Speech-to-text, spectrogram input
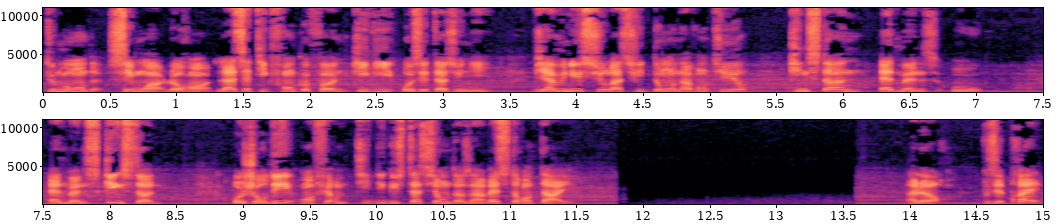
tout le monde, c'est moi, Laurent, l'asiatique francophone qui vit aux États-Unis. Bienvenue sur la suite de mon aventure Kingston Edmonds ou Edmonds Kingston. Aujourd'hui, on va faire une petite dégustation dans un restaurant thaï. Alors, vous êtes prêts?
